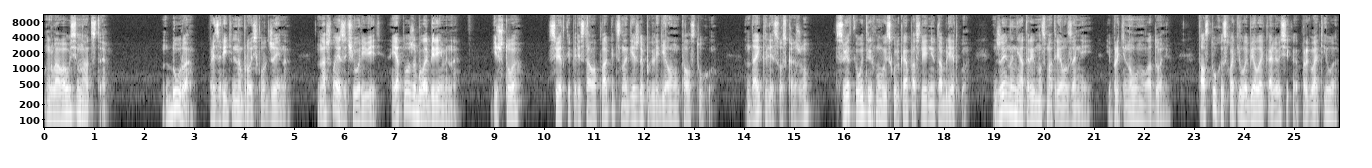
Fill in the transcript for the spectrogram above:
Глава 18. «Дура!» – презрительно бросила Джейна. «Нашла из-за чего реветь. Я тоже была беременна». «И что?» Светка перестала плакать, с надеждой поглядела на толстуху. «Дай колесо скажу». Светка вытряхнула из кулька последнюю таблетку. Джейна неотрывно смотрела за ней и протянула на ладони. Толстуха схватила белое колесико, проглотила,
